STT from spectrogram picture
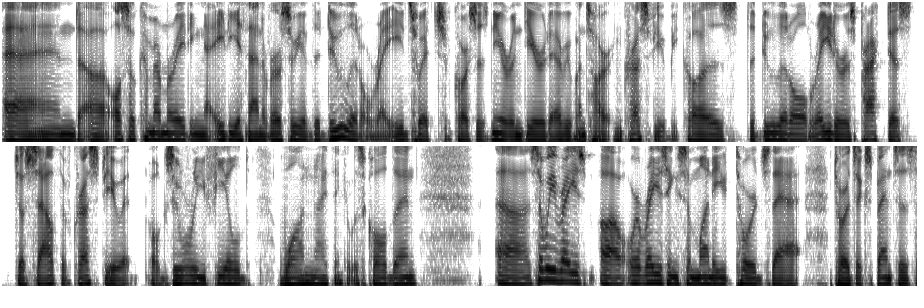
and uh, also commemorating the 80th anniversary of the Doolittle raids, which of course is near and dear to everyone's heart in Crestview because the Doolittle Raiders practiced just south of Crestview at Auxiliary Field One, I think it was called then. Uh, so we raise uh, we're raising some money towards that towards expenses.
